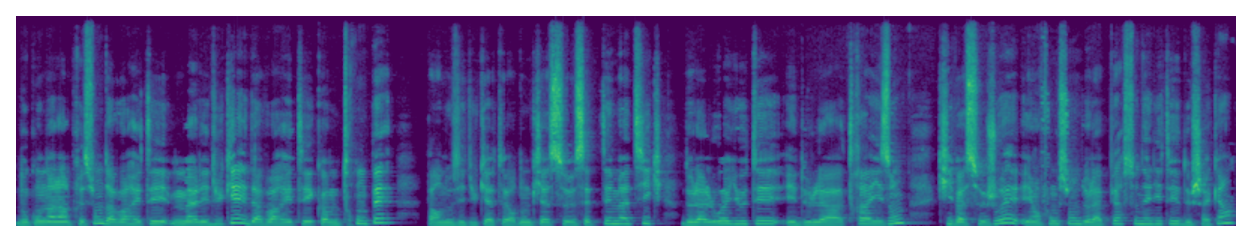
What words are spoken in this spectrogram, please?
Donc on a l'impression d'avoir été mal éduqué, d'avoir été comme trompé par nos éducateurs. Donc il y a cette thématique de la loyauté et de la trahison qui va se jouer et en fonction de la personnalité de chacun,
